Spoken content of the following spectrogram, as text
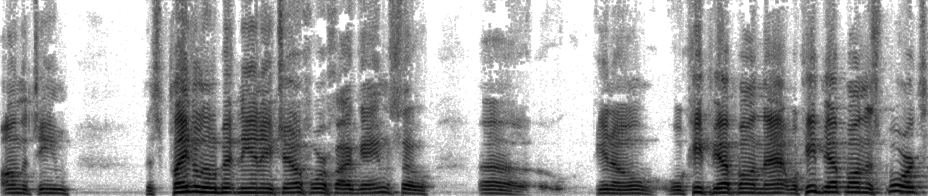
on the team that's played a little bit in the NHL, four or five games. So, uh, you know, we'll keep you up on that. We'll keep you up on the sports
